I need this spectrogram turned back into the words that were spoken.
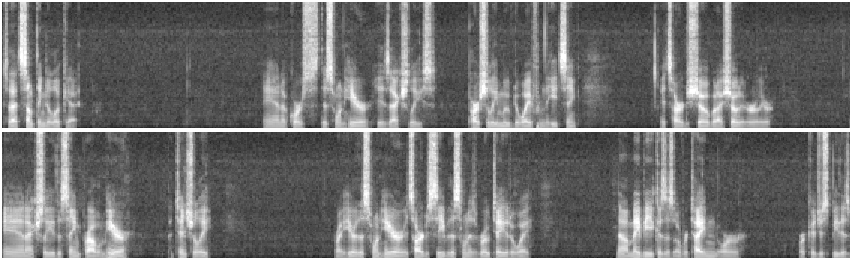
So that's something to look at. And of course, this one here is actually partially moved away from the heatsink. It's hard to show, but I showed it earlier. And actually the same problem here, potentially, right here. This one here, it's hard to see, but this one is rotated away. Now it may be because it's over tightened or or it could just be this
